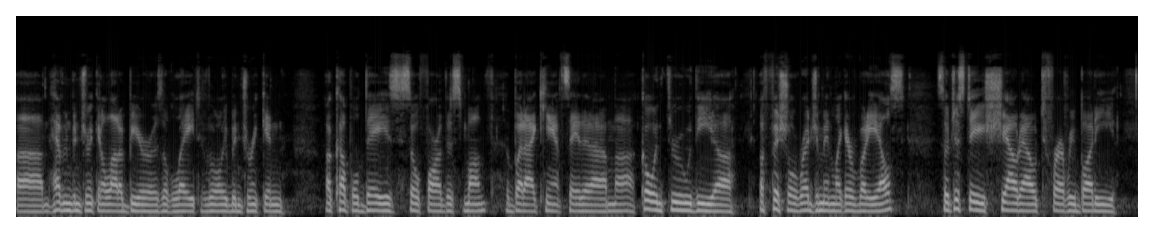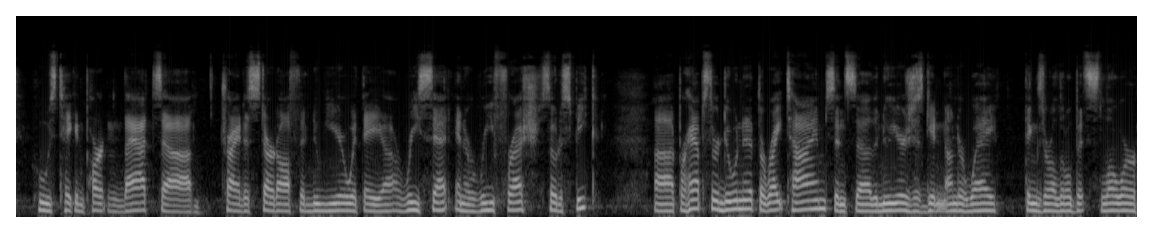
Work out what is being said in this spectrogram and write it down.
Um, haven't been drinking a lot of beer as of late. I've only been drinking a couple days so far this month, but I can't say that I'm uh, going through the uh, official regimen like everybody else. So just a shout out for everybody who's taken part in that. Uh, trying to start off the new year with a uh, reset and a refresh, so to speak. Uh, perhaps they're doing it at the right time since uh, the new year's just getting underway. Things are a little bit slower.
